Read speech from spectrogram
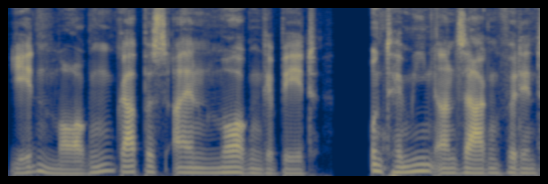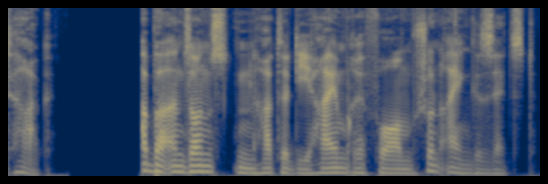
Jeden Morgen gab es ein Morgengebet und Terminansagen für den Tag. Aber ansonsten hatte die Heimreform schon eingesetzt.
